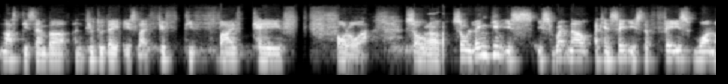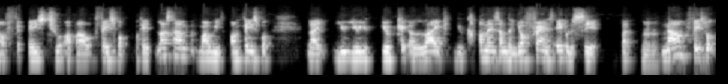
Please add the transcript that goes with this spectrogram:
last December until today is like fifty five k follower. So wow. so LinkedIn is is right now I can say is the phase one or phase two about Facebook. Okay, last time while we on Facebook, like you you you click a like, you comment something, your friends able to see it. But mm-hmm. now Facebook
